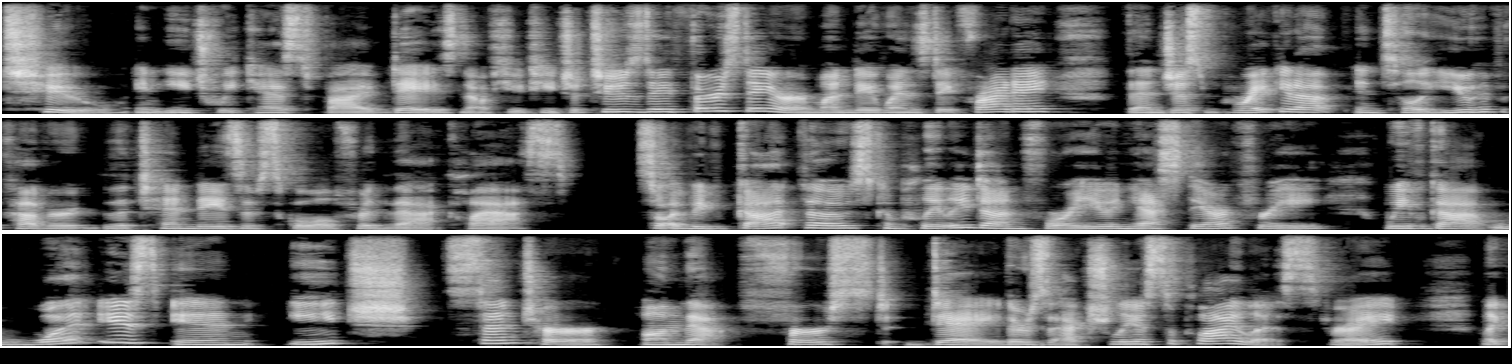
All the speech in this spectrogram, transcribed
two, and each week has five days. Now, if you teach a Tuesday, Thursday, or a Monday, Wednesday, Friday, then just break it up until you have covered the 10 days of school for that class. So we've got those completely done for you. And yes, they are free. We've got what is in each center on that first day. There's actually a supply list, right? Like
